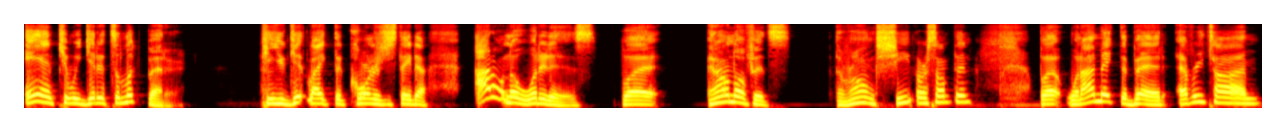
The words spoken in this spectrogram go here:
And can we get it to look better? Can you get like the corners to stay down? I don't know what it is, but I don't know if it's the wrong sheet or something. But when I make the bed, every time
